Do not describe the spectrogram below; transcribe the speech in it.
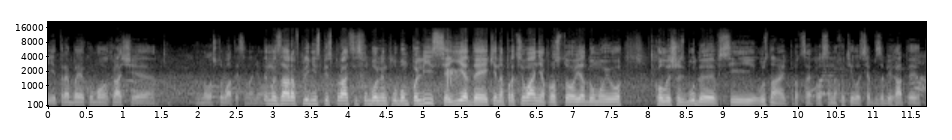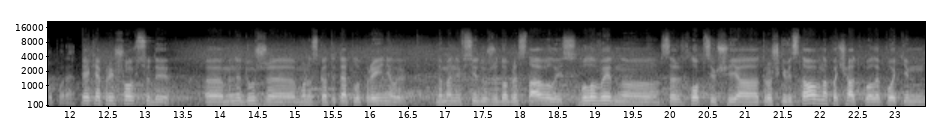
І треба якомога краще налаштуватися на нього. Ми зараз в плідній співпраці з футбольним клубом Полісся. Є деякі напрацювання. Просто я думаю, коли щось буде, всі узнають про це. Просто не хотілося б забігати поперед. Як я прийшов сюди, е, мене дуже, можна сказати, тепло прийняли. До мене всі дуже добре ставились. Було видно серед хлопців, що я трошки відставав на початку, але потім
